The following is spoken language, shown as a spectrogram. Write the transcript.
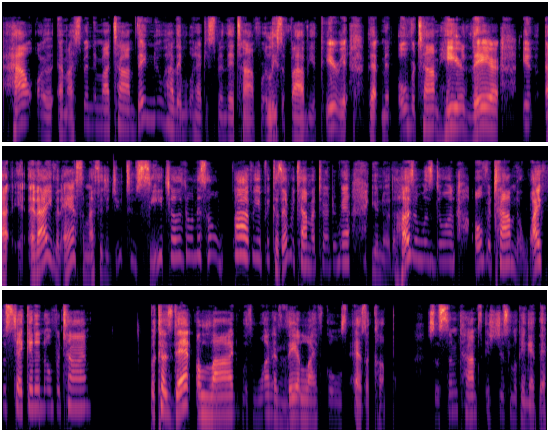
How are, am I spending my time? They knew how they were going to have to spend their time for at least a five year period. That meant overtime here, there. It, I, and I even asked them, I said, Did you two see each other during this whole five year? Because every time I turned around, you know, the husband was doing overtime, the wife was taking in overtime because that aligned with one of their life goals as a couple. So sometimes it's just looking at that.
